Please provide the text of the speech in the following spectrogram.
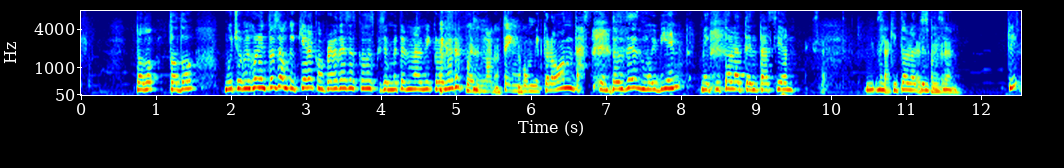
todo, todo mucho mejor. Entonces, aunque quiera comprar de esas cosas que se meten al microondas, pues no tengo microondas. Entonces, muy bien, me quito la tentación. Exacto. Me quito la tentación. ¿Sí?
